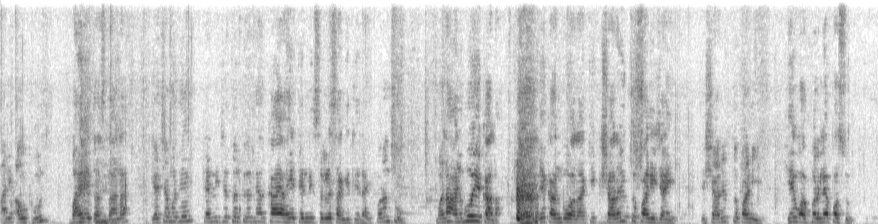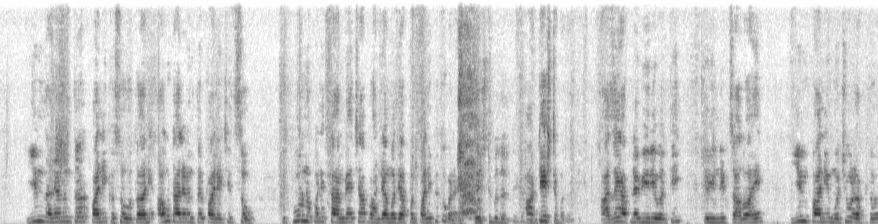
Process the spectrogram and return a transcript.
आणि आउट होऊन बाहेर येत असताना याच्यामध्ये त्यांनी जे तंत्रज्ञान काय आहे त्यांनी सगळं सांगितलेलं आहे. परंतु मला अनुभव एक आला. एक अनुभव आला की क्षारयुक्त पाणी जे आहे ते क्षारयुक्त पाणी हे वापरल्यापासून इन झाल्यानंतर पाणी कसं होतं आणि आऊट आल्यानंतर पाण्याची चव पूर्णपणे तांब्याच्या भांड्यामध्ये आपण पाणी पितो का नाही? टेस्ट बदलते हा टेस्ट बदलते. आजही आपल्या विहिरीवरती ते युनिट चालू आहे. इन पाणी मचूळ लागतं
